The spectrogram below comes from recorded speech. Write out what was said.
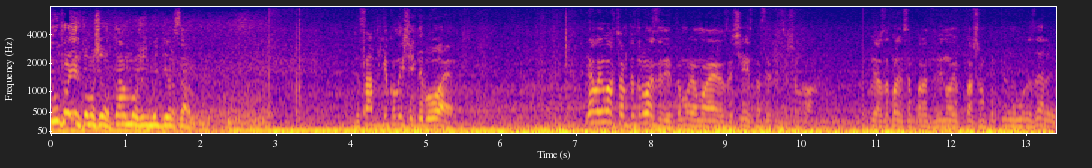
Ту провірте машину, там можуть бути диверсанти. Десантників колишніх не буває. Я воював в цьому підрозділі, тому я маю за честь носити ці шеврони. Я знаходився перед війною в першому оперативному резерві.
